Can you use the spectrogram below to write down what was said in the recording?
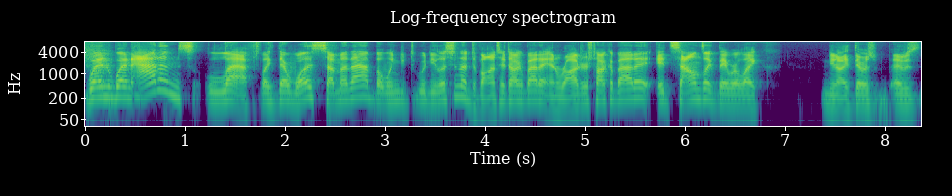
When when Adams left, like there was some of that, but when you when you listen to Davante talk about it and Rodgers talk about it, it sounds like they were like, you know, like there was it was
